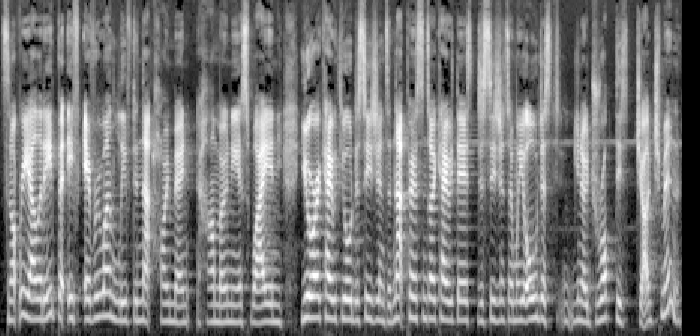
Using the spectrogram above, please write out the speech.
it's not reality, but if everyone lived in that harmonious way and you're okay with your decisions and that person's okay with their decisions and we all just, you know, drop this judgment,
